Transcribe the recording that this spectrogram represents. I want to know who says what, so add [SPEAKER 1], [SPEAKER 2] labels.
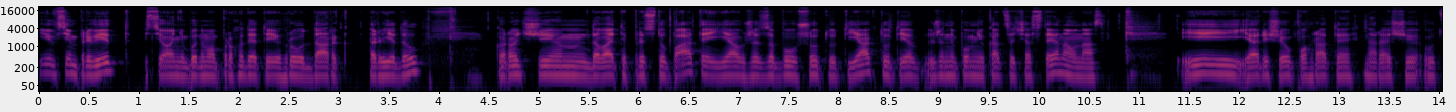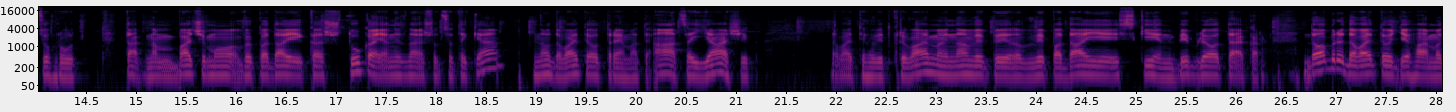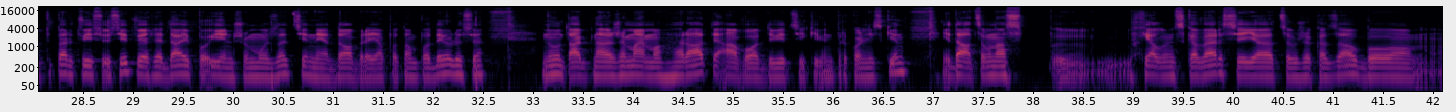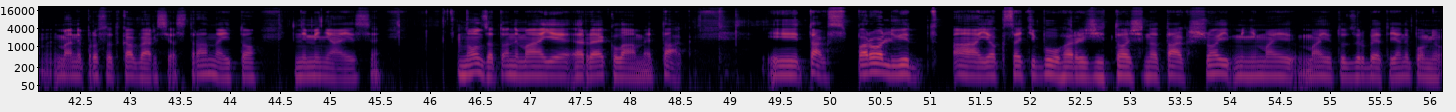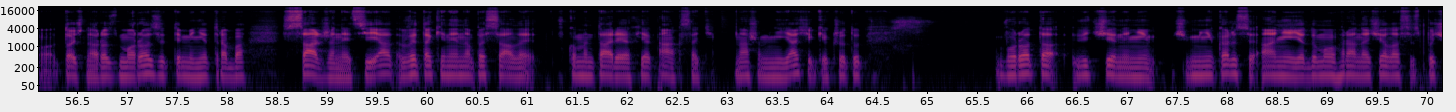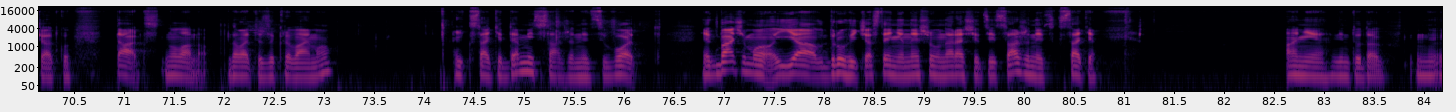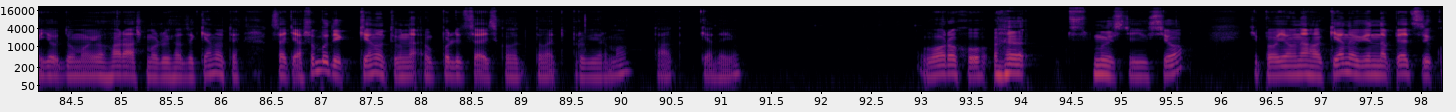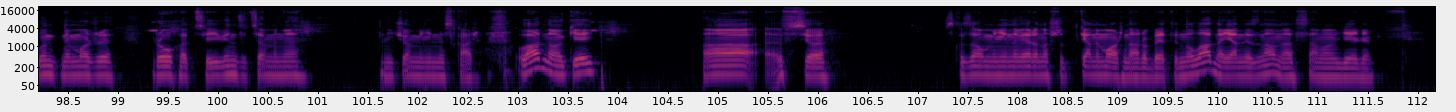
[SPEAKER 1] І всім привіт! Сьогодні будемо проходити ігру Dark Riddle. Коротше, давайте приступати. Я вже забув, що тут як. Тут я вже не пам'ятаю, яка це частина у нас. І я вирішив пограти нарешті у цю гру. Так, нам бачимо, випадає якась штука. Я не знаю, що це таке. Ну, давайте отримати. А, це ящик. Давайте його відкриваємо, і нам випадає скін, бібліотекар. Добре, давайте одягаємо. Тепер твій сусід виглядає по-іншому. Заціни. Добре, я потім подивлюся. Ну так, нажимаємо грати. А, от, дивіться, який він прикольний скін. І да, це у нас е, хеллоуінська версія, я це вже казав, бо в мене просто така версія странна, і то не міняється. Ну, зато немає реклами. Так. І так, пароль від. А, я, кстати, був в гаражі, точно так. Що мені маю, маю тут зробити? Я не пам'ятаю точно розморозити мені треба саджанець. Я, ви так і не написали в коментарях, як. А, кстати, нащо мені ящик, якщо тут ворота відчинені. Чи мені кажеться. А, ні, я думав, гра почалася спочатку. Так, ну ладно, давайте закриваємо. І, кстати, де мій саджанець? Вот. Як бачимо, я в другій частині знайшов нарешті цей саджанець. Кстати. А, ні, він туди. Я думаю, гараж можу його закинути. Кстати, а що буде кинути в, поліцейського? Давайте провіримо. Так, кидаю. Ворогу. В смислі, і все? Типа, я в нього кинув, він на 5 секунд не може рухатися, і він за це мене нічого мені не скаже. Ладно, окей. А, все. Сказав мені, напевно, що таке не можна робити. Ну ладно, я не знав на самом деле.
